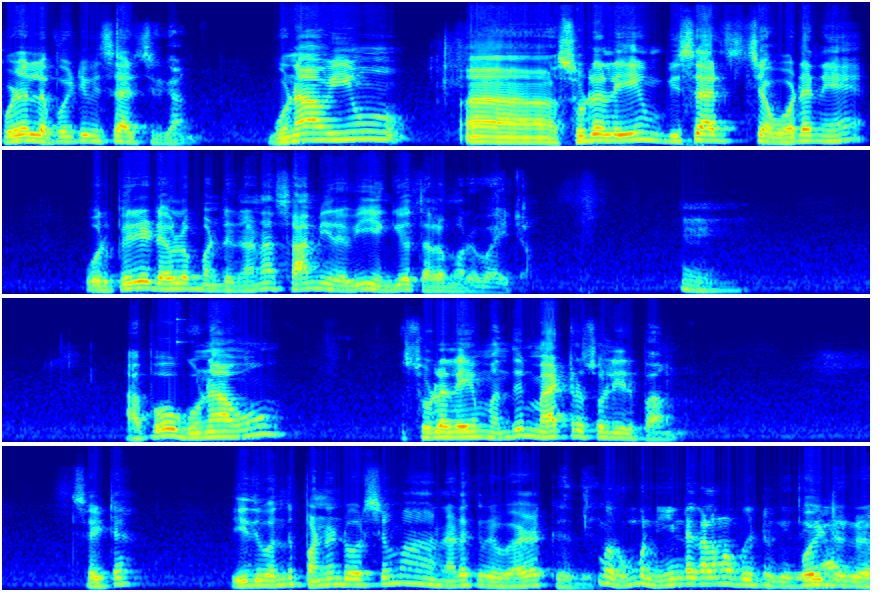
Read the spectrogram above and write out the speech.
புழலில் போயிட்டு விசாரிச்சிருக்காங்க. குணாவையும் சுடலையும் விசாரித்த உடனே ஒரு பெரிய டெவலப்மெண்ட் என்னன்னா சாமி ரவி எங்கேயோ தலைமறைவாயிட்டான். அப்போது குணாவும் சுடலையும் வந்து மேட்ரை சொல்லியிருப்பாங்க. சரிட்டா? இது வந்து பன்னெண்டு வருஷமாக நடக்கிற வழக்கு இது. ரொம்ப நீண்ட காலமாக போயிட்டு இருக்கு இது. போயிட்டு இருக்கிற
